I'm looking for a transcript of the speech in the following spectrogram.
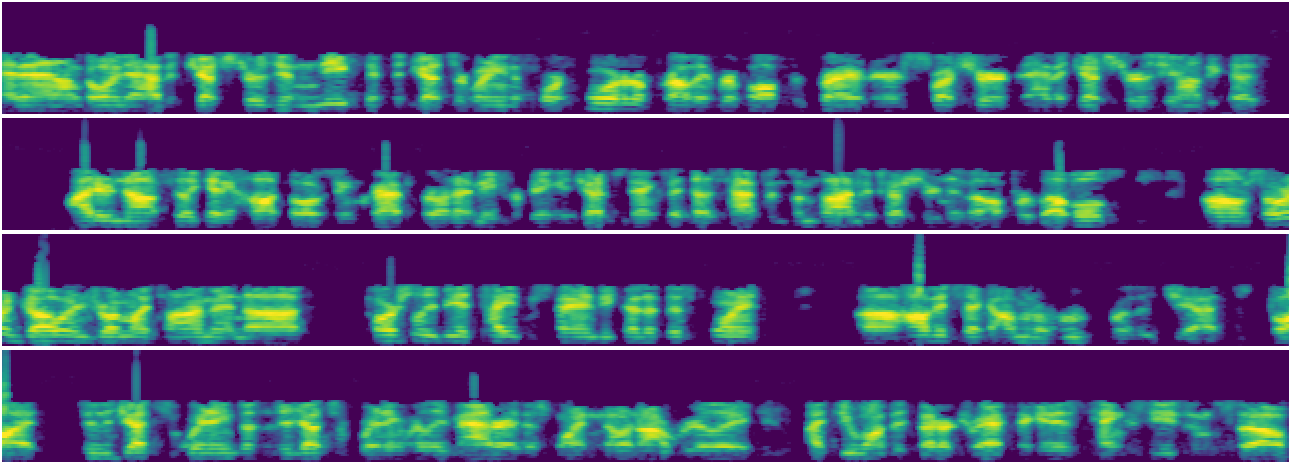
and then I'm going to have the Jets jersey underneath. If the Jets are winning the fourth quarter, I'll probably rip off the Predators sweatshirt and have a Jets jersey on because I do not feel like getting hot dogs and crap thrown at me for being a Jets fan. Cause that does happen sometimes, especially in the upper levels. Um, so I'm gonna go and enjoy my time and uh, partially be a Titans fan because at this point uh, obviously, like, I'm going to root for the Jets, but do the Jets winning, does the Jets winning really matter at this point? No, not really. I do want the better draft pick. It is tank season, so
